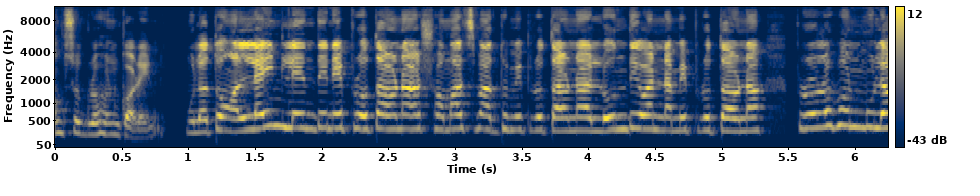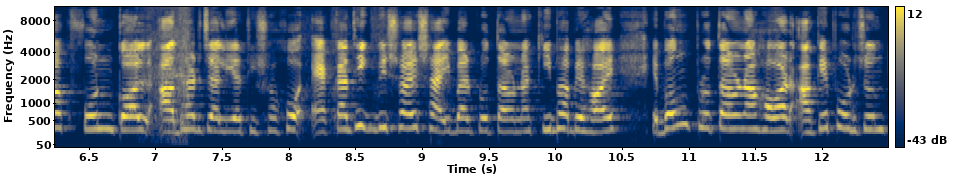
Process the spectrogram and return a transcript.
অংশগ্রহণ করেন। মূলত অনলাইন লেনদেনে প্রতারণা, সমাজ মাধ্যমে প্রতারণা, লোন দেওয়ার নামে প্রতারণা, প্রলোভনমূলক ফোন কল, আধার জালিয়াতি সহ একাধিক বিষয়ে সাইবার প্রতারণা কীভাবে হয় এবং প্রতারণা হওয়ার আগে পর্যন্ত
